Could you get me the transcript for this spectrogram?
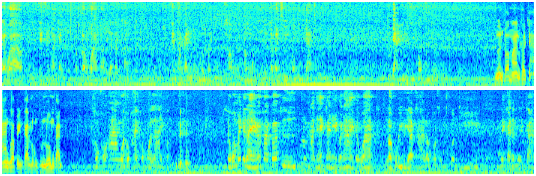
แต่ว่าผมเช็คเส้นทางการเงินกับเราว่าตามหลักฐานเส้นทางการเงินมันมาอยู่เขาทั้งหมดเลยและบัญชีของทุกอย่างทุกอย่างอยู่บัญชีเขาคนเดียวเลยเหมือนประมาณเขาจะอ้างว่าเป็นการลงทุนร่วมกัน เขาเขาอ้างว่าเขาขายของออนไลน์ครับนะฮะแต่ว่าไม่เป็นไรครับก็ก็คือผู้ต้องหาจะให้การยังไงก็ได้ แต่ว่าเราก็มีพยานหลักฐานเราพอสมควรที่ในการดำเนินการ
